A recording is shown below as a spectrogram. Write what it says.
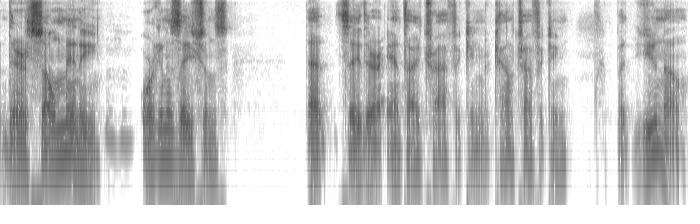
there are so many mm-hmm. organizations that say they're anti trafficking or counter trafficking, but you know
